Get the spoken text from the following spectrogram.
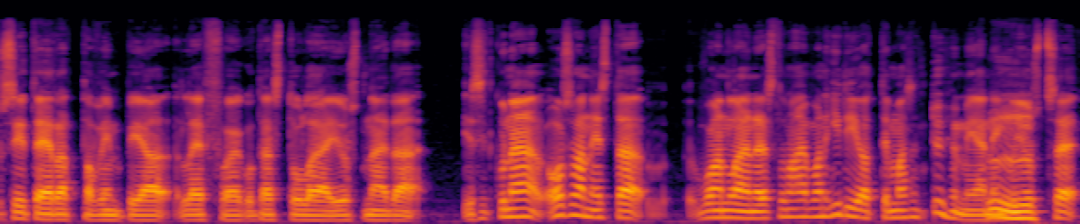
siteerattavimpia leffoja, kun tässä tulee just näitä, ja sitten kun nämä, osa niistä one-linerista on aivan idioottimaisen tyhmiä, mm. niin kuin just se,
